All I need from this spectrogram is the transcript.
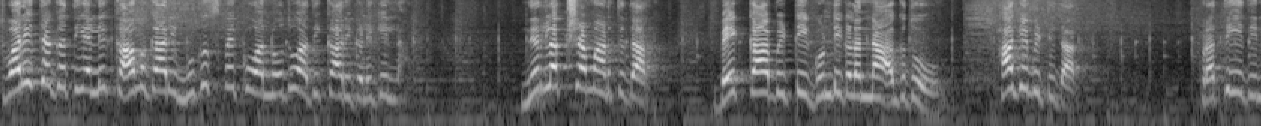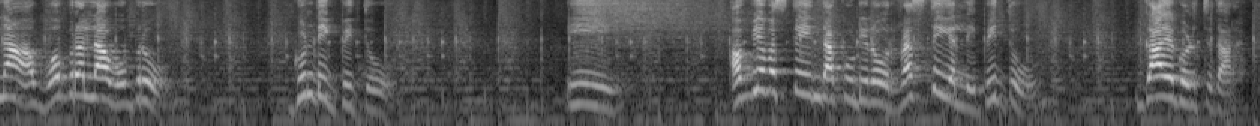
ತ್ವರಿತಗತಿಯಲ್ಲಿ ಕಾಮಗಾರಿ ಮುಗಿಸ್ಬೇಕು ಅನ್ನೋದು ಅಧಿಕಾರಿಗಳಿಗಿಲ್ಲ. ನಿರ್ಲಕ್ಷ್ಯ ಮಾಡ್ತಿದ್ದಾರೆ. ಬೇಕಾಬಿಟ್ಟಿ ಗುಂಡಿಗಳನ್ನ ಅಗದು ಹಾಗೆ ಬಿಟ್ಟಿದ್ದಾರೆ. ಪ್ರತಿದಿನ ಒಬ್ರಲ್ಲ ಒಬ್ರು ಗುಂಡಿಗೆ ಬಿದ್ದು ಈ ಅವ್ಯವಸ್ಥೆಯಿಂದ ಕೂಡಿರೋ ರಸ್ತೆಯಲ್ಲಿ ಬಿದ್ದು ಗಾಯಗೊಳ್ಳುತ್ತಿದ್ದಾರೆ.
